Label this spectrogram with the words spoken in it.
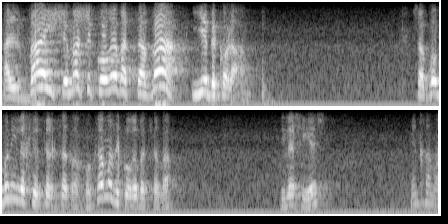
הלוואי שמה שקורה בצבא יהיה בכל העם. עכשיו בוא, בוא נלך יותר קצת רחוק. למה זה קורה בצבא? בגלל שיש מלחמה.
